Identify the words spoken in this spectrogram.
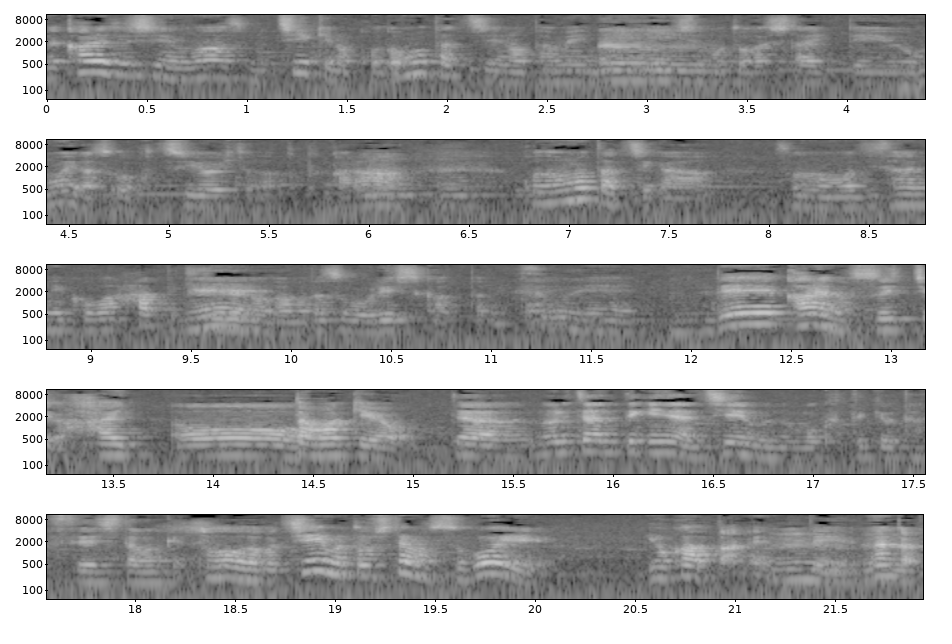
で彼自身はその地域の子供たちのためにうん。いい仕事がしたいっていう思いがすごく強い人だったから、うん。子供たちがそのおじさんにこうわはって来てるのがまたすごい嬉しかったみたいで、で彼のスイッチが入ったわけよ。じゃあのりちゃん的にはチームの目的を達成したわけね。そうだからチームとしてもすごい良かったねっていう、うんなんかうん。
